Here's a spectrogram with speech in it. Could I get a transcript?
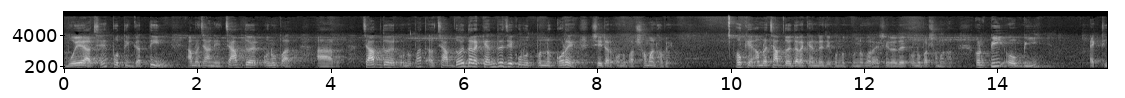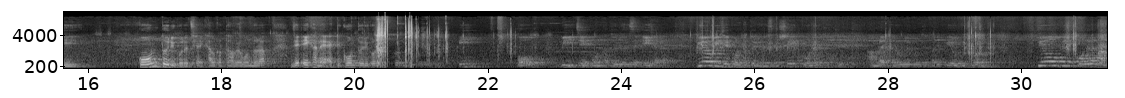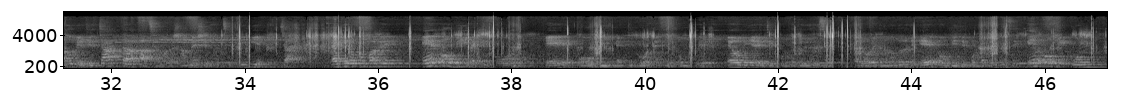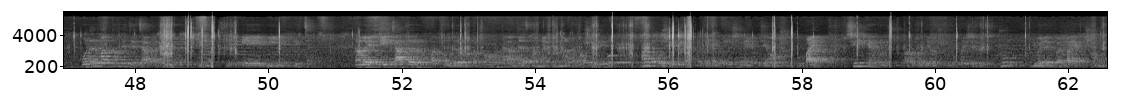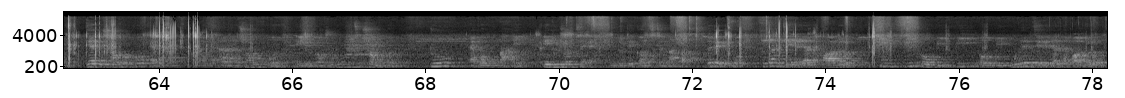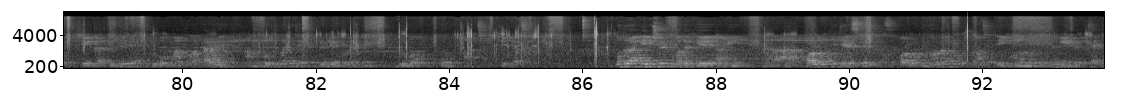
বইয়ে আছে, প্রতিজ্ঞা তিন। আমরা জানি চাপদ্বয়ের অনুপাত আর চাপদ্বয়ের অনুপাত, আর চাপদ্বয়ের দ্বারা কেন্দ্রে যে কোন উৎপন্ন করে, সেটার অনুপাত সমান হবে। ওকে, আমরা চাপদ্বয় দ্বারা কেন্দ্রে যে কোন উৎপন্ন করে সেটা অনুপাত সমান হয়। কারণ পি ও বি একটি কোণ তৈরি করেছে, খেয়াল করতে হবে বন্ধুরা, যে এখানে একটি কোণ তৈরি করে পি ও বি যে কোণটা তৈরি হয়েছে এই জায়গায়। পি ও বি যে কোণটা তৈরি হয়েছে সেই কোণের ক্ষেত্রে আমরা এখানে উল্লেখ করতে পারি পি ও বি কোণ। পি ও বি কোণের মাধ্যমে যে চাপটা আছে আমাদের সামনে সেটা হচ্ছে পি বি একটি চাপ। একই রকম ভাবে এ ও বি একটি এ ও বি একটি কোণ একই রকম ভাবে এ ও বি এর যে কোণটা তৈরি হয়েছে, তারপর এখানে হবে যে যে কোণটা তৈরি হয়েছে কোণ, কোণের মাধ্যমে যে চাপটা তৈরি সেটা হচ্ছে এ বি একটি চাপ। তাহলে এই চাপ অনুপাত অনুপাত সমান হবে জাস্ট আমরা এখানে মানটা বসিয়ে দিব। মানটা বসিয়ে দিলে আমরা যে ক্যালকুলেশনে যে অংশটুকু পাই, সেই ক্যালকুলেশন করার পর যে অংশটুকু পাই সেটা হচ্ছে টু ডিভাইডেড বাই পাই একটা সমকোণ যেহেতু সমকোণ এবং আহ, সমকোণ এই অংশটুকু হচ্ছে সমকোণ টু এবং পাই এই দুটো হচ্ছে দুটি কনস্ট্যান্ট নাম্বার দুটো দেব সুতরাং যে রেজাল্ট পাওয়া গেল P P O B P O B গুণের যে রেজাল্টটা পাওয়া গেল সেইটা দুটো ধ্রুবক মান হওয়ার কারণে আমরা বলতে পারি যে রেডিয়ান একটি ধ্রুবক কোণ আচ্ছা ঠিক আছে বন্ধুরা, এই বিষয়ে তোমাদেরকে আমি পরবর্তী যে স্টেপ আছে, পরবর্তী ঘন প্রশ্ন আছে, এই ঘন নম্বর নিয়ে যেতে চাই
